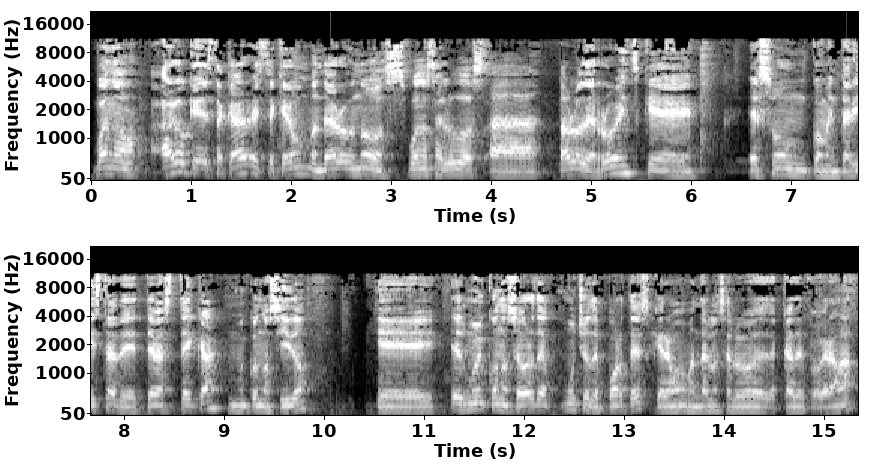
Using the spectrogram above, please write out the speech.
Bueno, algo que destacar, este queremos mandar unos buenos saludos a Pablo de Rubens, que es un comentarista de TV Azteca, muy conocido, que es muy conocedor de muchos deportes. Queremos mandarle un saludo desde acá del programa.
